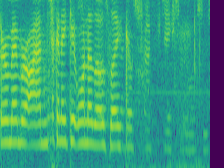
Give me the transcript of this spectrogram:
Remember, I'm just gonna get one of those One of like those transportation voices.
